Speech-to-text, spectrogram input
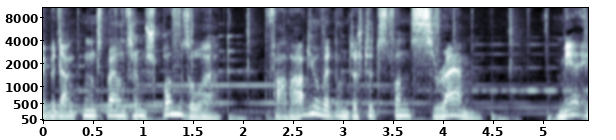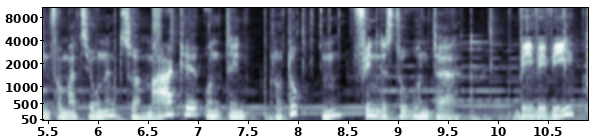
Wir bedanken uns bei unserem Sponsor. Fahrradio wird unterstützt von SRAM. Mehr Informationen zur Marke und den Produkten findest du unter www.sram.com.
